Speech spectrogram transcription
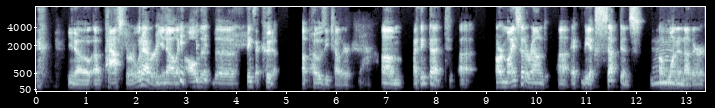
you know, a pastor or whatever, you know, like all the, the things that could oppose each other. yeah Um, I think that uh, our mindset around uh, the acceptance of one Mm. another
